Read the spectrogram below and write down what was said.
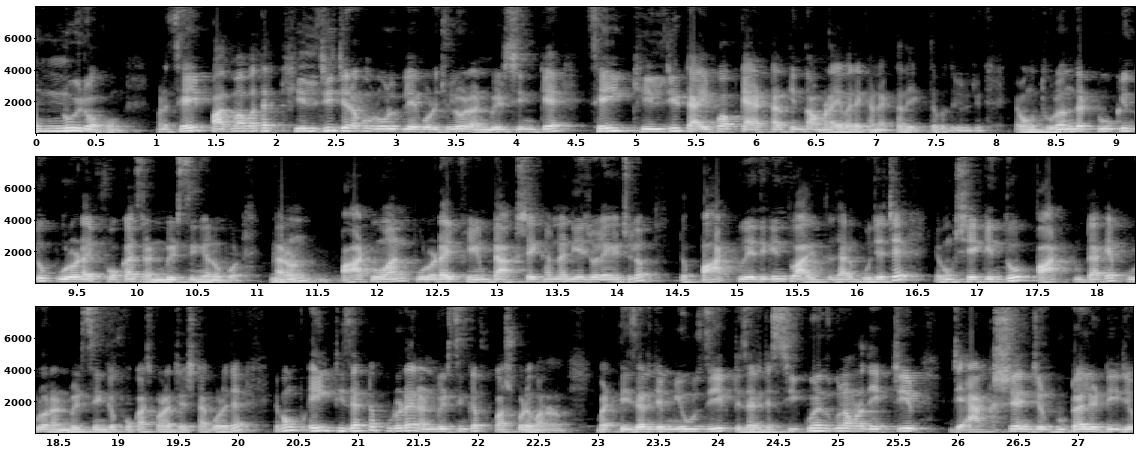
অন্যই রকম। মানে সেই পদ্মাবতের খিলজি যেরকম রোল প্লে করেছিল রণবীর সিংকে, সেই খিলজি টাইপ অফ ক্যারেক্টার কিন্তু আমরা এবার এখানে একটা দেখতে পেতে চলেছি। এবং ধুরন্ধর টু কিন্তু পুরোটাই ফোকাস রণবীর সিং এর ওপর। কারণ পার্ট ওয়ান পুরোটাই ফেমটা অক্ষয় খান্না নিয়ে চলে গেছিল। তো পার্ট টু এতে কিন্তু আদিত্য ধার বুঝেছে এবং সে কিন্তু পার্ট টুটাকে পুরো রণবীর সিংকে ফোকাস করার চেষ্টা করেছে এবং এই টিজারটা পুরোটাই রণবীর সিংকে ফোকাস করে বানানো। বাট টিজারের যে মিউজিক টিজারের যে সিকোয়েন্সগুলো আমরা দেখছি, যে অ্যাকশন যে ব্রুটালিটি যে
